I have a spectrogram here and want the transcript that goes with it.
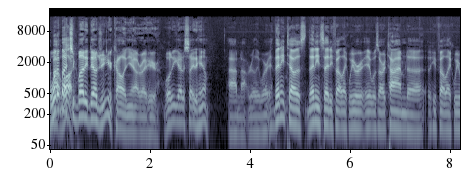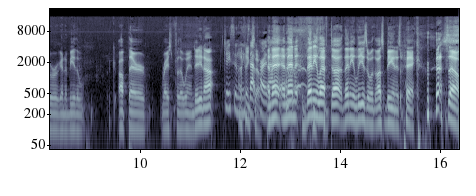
What about luck. your buddy Dale Jr. calling you out right here? What do you got to say to him? I'm not really worried. Then he tells. Then he said he felt like we were. It was our time to. He felt like we were going to be the up there racing for the win. Did he not? Jason leaves that so. part And out. then and then then he left. Uh, then he leaves it with us being his pick. so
